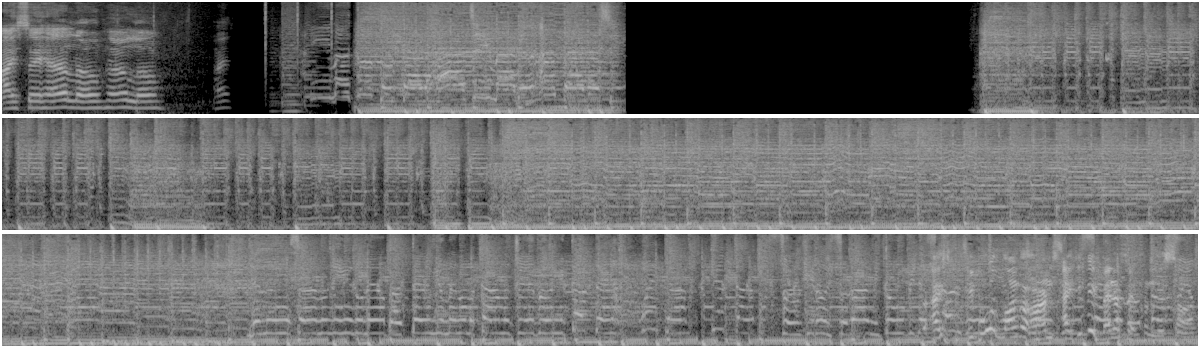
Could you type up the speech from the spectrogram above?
I say hello, hello. I longer arms, I think they benefit from this song.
